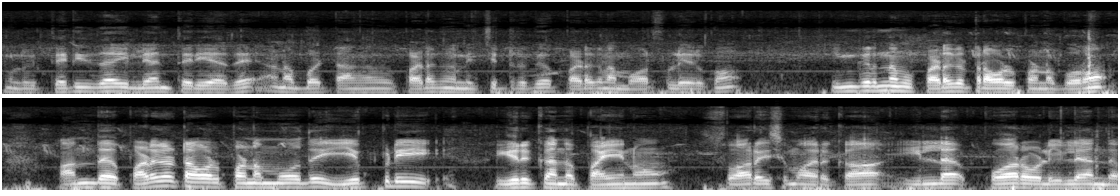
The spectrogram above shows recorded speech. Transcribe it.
உங்களுக்கு தெரியுதா இல்லையான்னு தெரியாது. ஆனால் பட் அங்கே படகு நிச்சிட்ருக்கு படகு நம்ம வர சொல்லியிருக்கோம். இங்கேருந்து நம்ம படகு ட்ராவல் பண்ண போகிறோம் அந்த படகு ட்ராவல் பண்ணும்போது எப்படி இருக்குது அந்த பயணம்? சுவாரஸ்யமாக இருக்கா? இல்லை போகிற வழியில் அந்த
